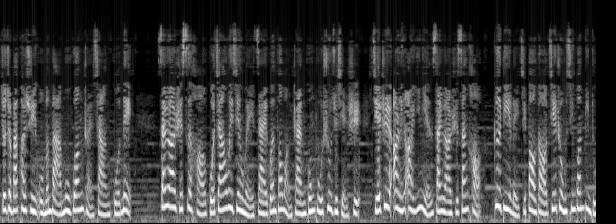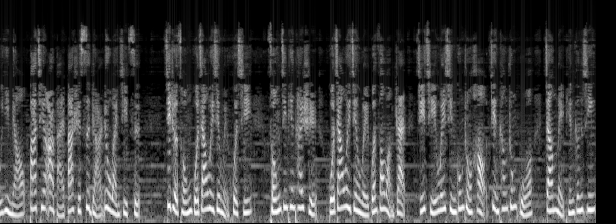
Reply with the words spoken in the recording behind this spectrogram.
九九八快讯，我们把目光转向国内。三月二十四号，国家卫健委在官方网站公布数据显示，截至二零二一年三月二十三号，各地累计报告接种新冠病毒疫苗八千二百八十四点六万剂次。记者从国家卫健委获悉，从今天开始，国家卫健委官方网站及其微信公众号“健康中国”将每天更新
